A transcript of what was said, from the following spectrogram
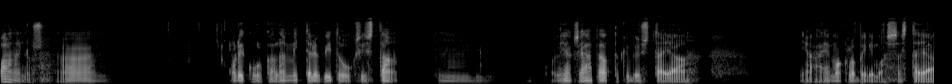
valmennus öö, oli kuulkaa lämmittelypituuksista, mm, lihaksen häpeuttokyvystä ja, ja hemoglobiinimassasta ja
